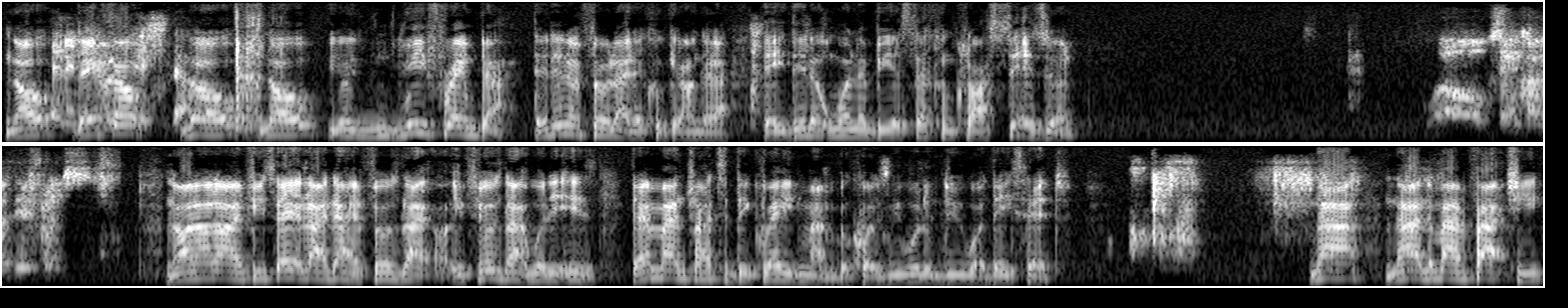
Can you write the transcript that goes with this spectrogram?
no, they they felt no, no. You reframe that. They didn't feel like they could get on there. They didn't want to be a second class citizen. Well, same kind of difference. No, no, no. If you say it like that, it feels like it feels like what it is. Them man tried to degrade man because we wouldn't do what they said. Now, now the man Fauci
